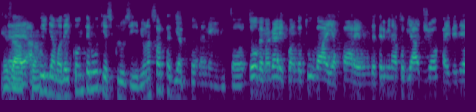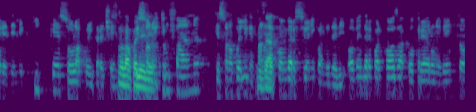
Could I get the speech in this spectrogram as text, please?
esatto. eh, a cui diamo dei contenuti esclusivi, una sorta di abbonamento, dove magari quando tu vai a fare un determinato viaggio fai vedere delle chicche solo a quei 300. Solo a poi sono i true fan, che sono quelli che fanno esatto. le conversioni quando devi o vendere qualcosa o creare un evento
